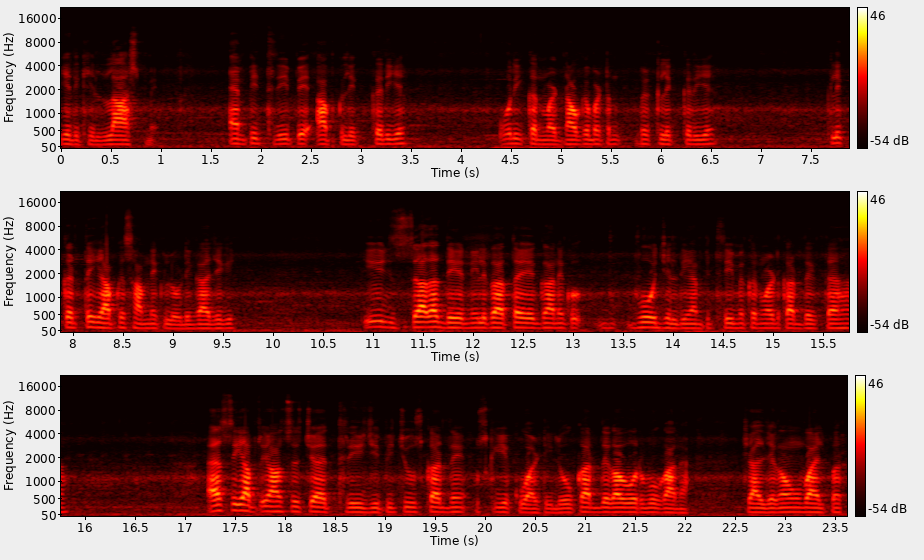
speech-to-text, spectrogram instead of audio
ये देखिए लास्ट में। एम पी थ्री पे आप क्लिक करिए और ये कन्वर्ट नाउ के बटन पर क्लिक करिए। क्लिक करते ही आपके सामने एक लोडिंग आ जाएगी। ये ज़्यादा देर नहीं लगाता एक गाने को वो जल्दी एम थ्री में कन्वर्ट कर देता है। ऐसे ही आप यहाँ से चाहे थ्री जी पी चूज़ कर दें, उसकी ये क्वालिटी लो कर देगा और वो गाना चल जाएगा मोबाइल पर।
